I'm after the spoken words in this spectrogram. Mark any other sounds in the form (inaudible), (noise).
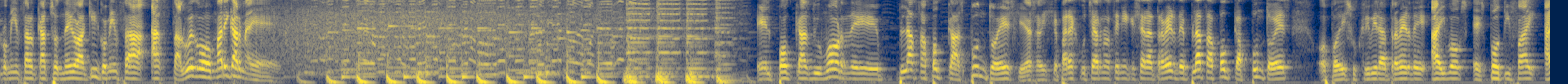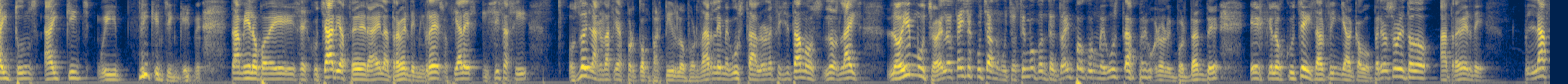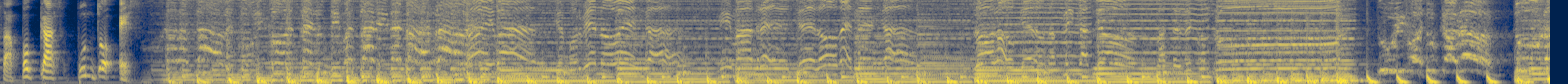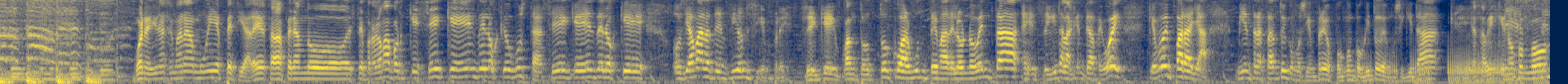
comienza el cachondeo, aquí comienza Hasta luego, Mari Carmen. el podcast de humor de plazapodcast.es, que ya sabéis que para escucharnos tenía que ser a través de plazapodcast.es, os podéis suscribir a través de iBox, Spotify, iTunes, iKitch y Freaking. También lo podéis escuchar y acceder a él a través de mis redes sociales, y si es así, os doy las gracias por compartirlo, por darle me gusta, lo necesitamos, los likes, lo oís mucho, ¿eh? lo estáis escuchando mucho, estoy muy contento, hay pocos me gusta, (laughs) pero bueno, lo importante es que lo escuchéis al fin y al cabo, pero sobre todo a través de plazapodcast.es. Bueno, y una semana muy especial, ¿eh? Estaba esperando este programa porque sé que es de los que os gusta, sé que es de los que os llama la atención siempre. Sé que cuando toco algún tema de los 90, enseguida la gente hace, güey, que voy para allá. Mientras tanto, y como siempre, os pongo un poquito de musiquita, que ya sabéis que no pongo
